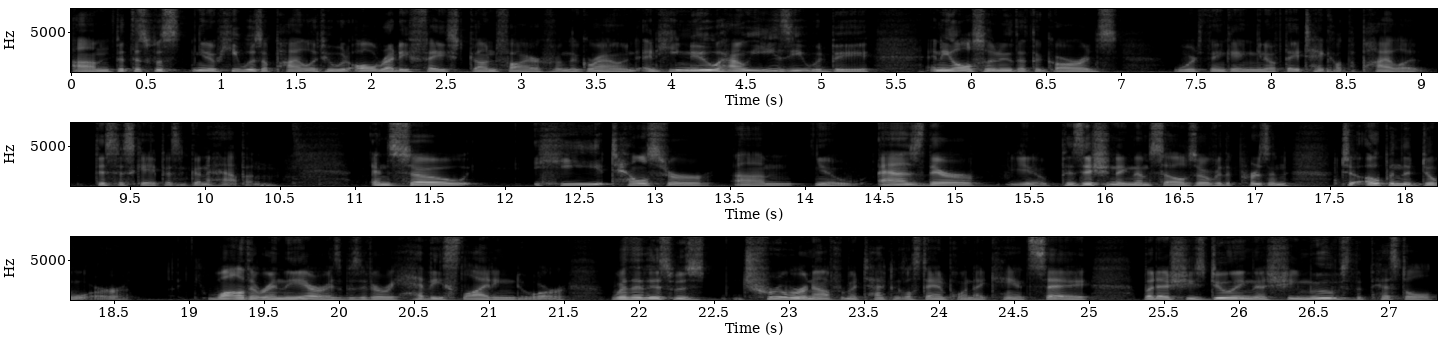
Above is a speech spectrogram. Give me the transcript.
Um, but this was, you know, he was a pilot who had already faced gunfire from the ground, and he knew how easy it would be. And he also knew that the guards were thinking, you know, if they take out the pilot, this escape isn't going to happen. And so he tells her, um, you know, as they're you know positioning themselves over the prison, to open the door while they're in the air. It was a very heavy sliding door. Whether this was true or not from a technical standpoint, I can't say. But as she's doing this, she moves the pistol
